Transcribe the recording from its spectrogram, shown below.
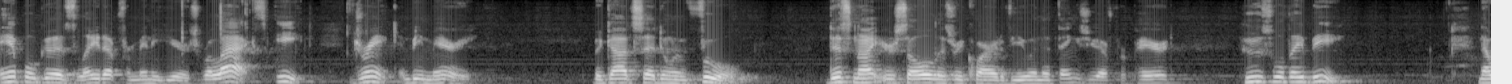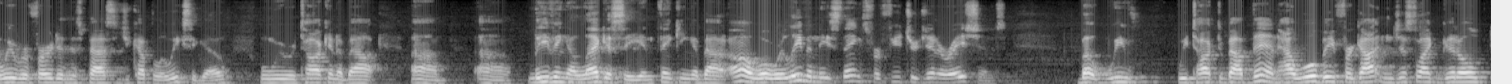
ample goods laid up for many years. Relax, eat, drink, and be merry. But God said to him, Fool, this night your soul is required of you, and the things you have prepared, whose will they be? Now, we referred to this passage a couple of weeks ago when we were talking about um, uh, leaving a legacy and thinking about, oh, well, we're leaving these things for future generations. But we we talked about then how we'll be forgotten just like good old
